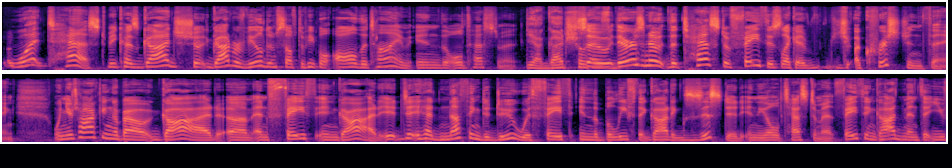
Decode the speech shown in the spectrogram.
What test? Because God should God revealed himself to people all the time in the Old Testament. Yeah, God showed. So his, there is no the test of faith is like a, a Christian thing. When you're talking about God um, and faith in God, it, it had nothing to do with faith in the belief that God existed in the Old Testament. Faith in God meant that you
